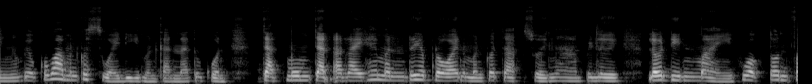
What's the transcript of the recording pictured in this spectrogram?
งนะเบลก็ว่ามันก็สวยดีเหมือนกันนะ ทุกคนจัดมุมจัดอะไรให้มันเรียบร้อยนะมันก็จะสวยงามไปเลย แล้วดินใหม่พวกต้นฝ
